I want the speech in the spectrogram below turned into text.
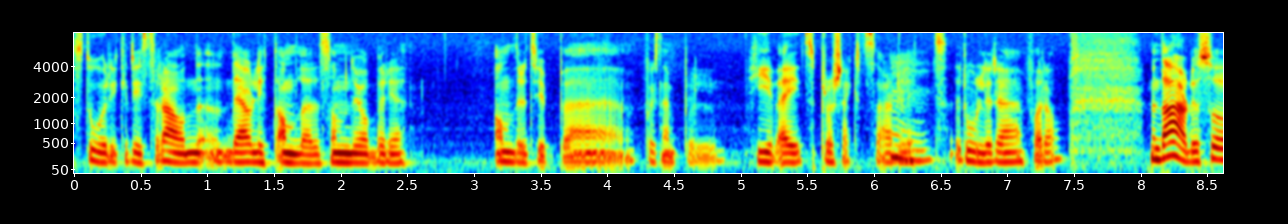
store kriser, da, og det er jo litt annerledes om du jobber i andre type f.eks. hiv-aids-prosjekt, så er det litt roligere forhold. Men da er det jo så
